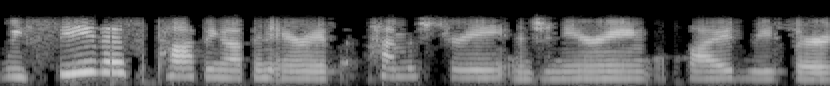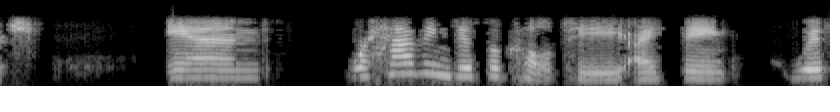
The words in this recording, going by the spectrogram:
We see this popping up in areas like chemistry, engineering, applied research, and we're having difficulty, I think, with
